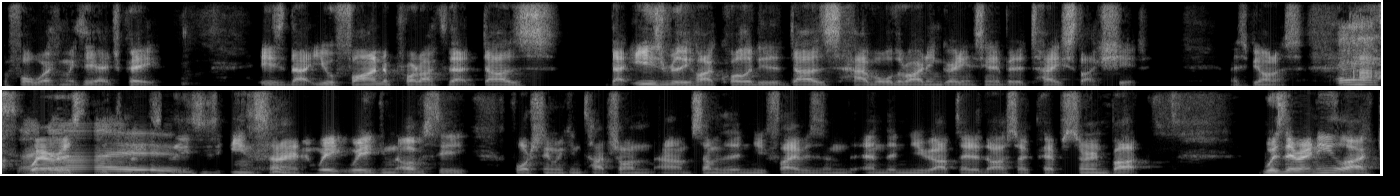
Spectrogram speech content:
before working with EHP is that you'll find a product that does that is really high quality that does have all the right ingredients in it, but it tastes like shit. Let's be honest. Uh, yes, uh, whereas this is insane. we, we can obviously, fortunately, we can touch on um, some of the new flavors and, and the new updated ISO Pep soon. But was there any like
